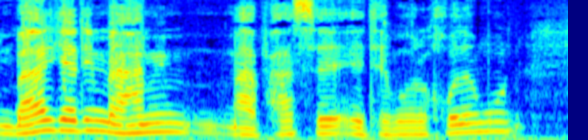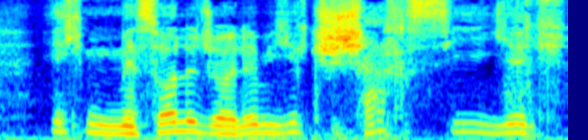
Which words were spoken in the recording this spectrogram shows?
برگردیم به همین مبحث اعتبار خودمون. یک مثال جالب یک شخصی یک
